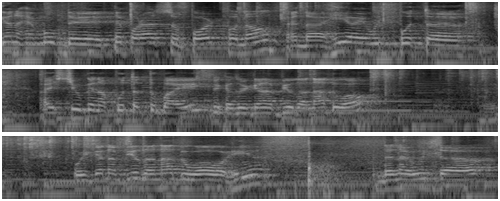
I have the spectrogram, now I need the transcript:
Gonna remove the temporary support for now, and uh, here I would put. Uh, I still gonna put a two by eight because we're gonna build another wall. we're gonna build another wall here. And then I would, uh,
